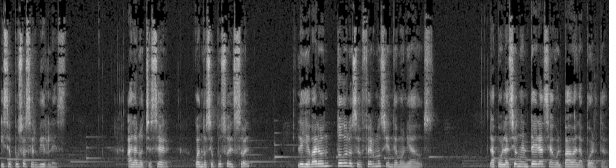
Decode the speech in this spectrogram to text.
y se puso a servirles. Al anochecer, cuando se puso el sol, le llevaron todos los enfermos y endemoniados. La población entera se agolpaba a la puerta.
